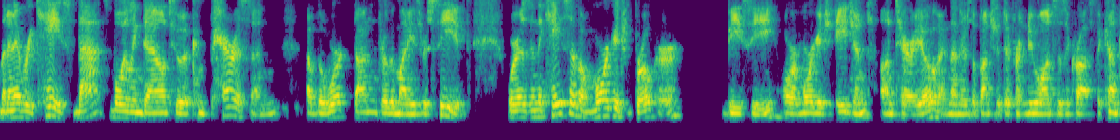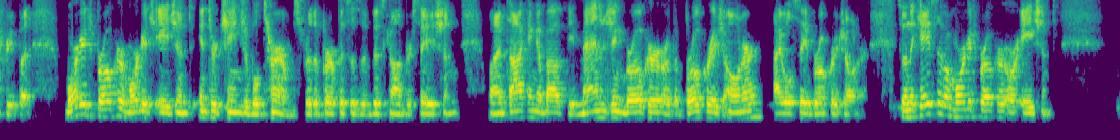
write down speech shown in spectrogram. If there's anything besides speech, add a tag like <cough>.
But in every case, that's boiling down to a comparison of the work done for the monies received. Whereas in the case of a mortgage broker, BC, or a mortgage agent, Ontario, and then there's a bunch of different nuances across the country, but mortgage broker, mortgage agent, interchangeable terms for the purposes of this conversation. When I'm talking about the managing broker or the brokerage owner, I will say brokerage owner. So in the case of a mortgage broker or agent,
